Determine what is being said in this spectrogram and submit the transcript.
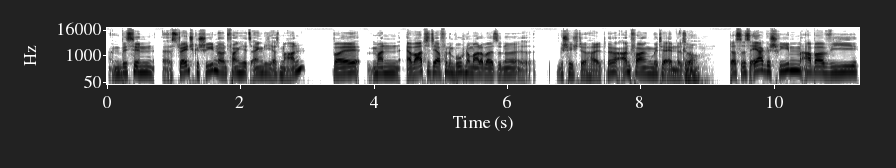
ein bisschen äh, strange geschrieben, damit fange ich jetzt eigentlich erstmal an, weil man erwartet ja von einem Buch normalerweise eine Geschichte halt, ne? Anfang, Mitte, Ende. So. Genau. Das ist eher geschrieben, aber wie,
